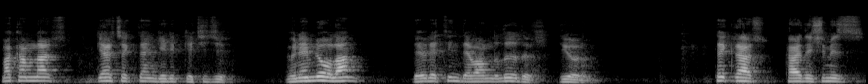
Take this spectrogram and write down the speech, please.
Makamlar gerçekten gelip geçici. Önemli olan devletin devamlılığıdır diyorum. Tekrar kardeşimiz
